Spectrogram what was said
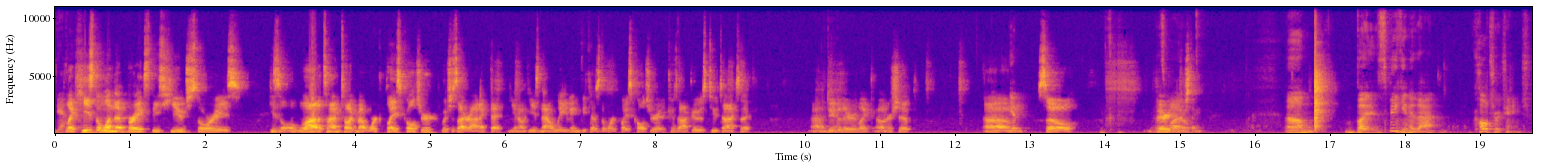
Yeah. Like he's the one that breaks these huge stories. He's a lot of time talking about workplace culture, which is ironic that you know he's now leaving because the workplace culture at Kotaku is too toxic uh, due to their like ownership. Um, yep. So very interesting. Um, but speaking of that, culture change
